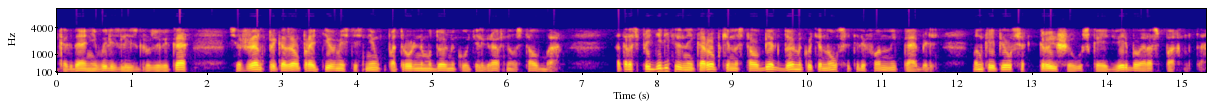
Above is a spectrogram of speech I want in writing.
Когда они вылезли из грузовика, сержант приказал пройти вместе с ним к патрульному домику у телеграфного столба. От распределительной коробки на столбе к домику тянулся телефонный кабель. Он крепился к крыше, узкая дверь была распахнута.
